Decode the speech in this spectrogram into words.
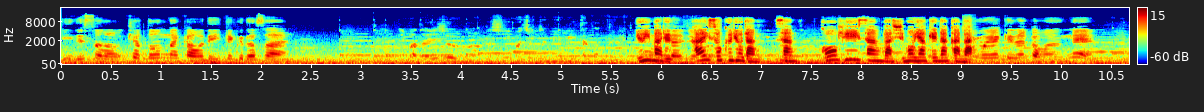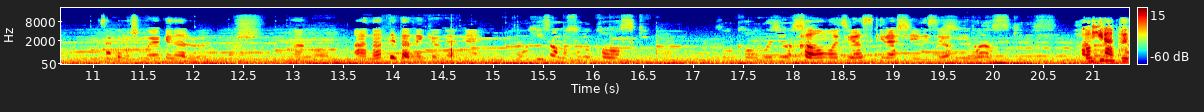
いいです。その、きょとんな顔でいてください。今大丈夫？私今ちょっと耳痛かったけど。ゆいまる、快速旅団さん、コーヒーさんは下焼け仲間。霜焼け仲間ね。さこも霜焼けなる？あの、あ、なってたね、去年ね。コーヒーさんのその顔は好き。その顔文字は好き。顔文字が好きらしいですよ。文字は好きです。ごひらく、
